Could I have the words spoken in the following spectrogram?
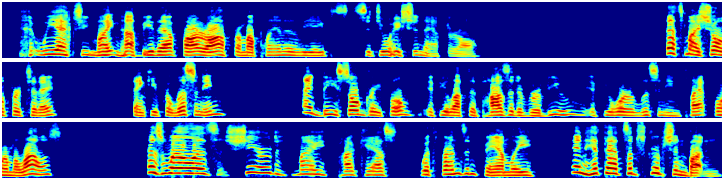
we actually might not be that far off from a Planet of the Apes situation after all. That's my show for today. Thank you for listening. I'd be so grateful if you left a positive review if your listening platform allows, as well as shared my podcast with friends and family and hit that subscription button.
